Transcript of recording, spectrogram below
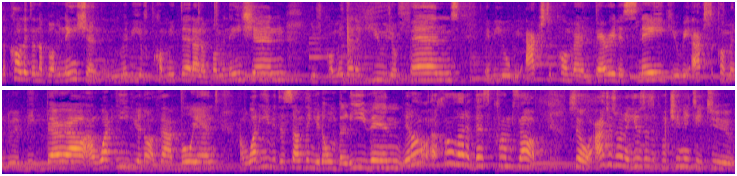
they call it an abomination. Maybe you've committed an abomination you've committed a huge offense Maybe you'll be asked to come and bury the snake. You'll be asked to come and do a big burial. And what if you're not that buoyant? And what if it is something you don't believe in? You know, a whole lot of this comes up. So I just want to use this opportunity to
